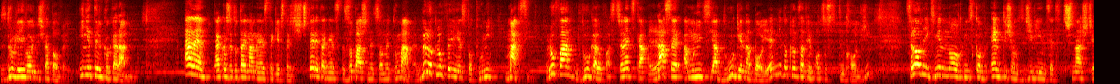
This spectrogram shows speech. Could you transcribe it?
z II wojny światowej. I nie tylko karabin. Ale jako, że tutaj mamy STG-44, tak więc zobaczmy co my tu mamy. Wylot lufy jest to tłumik Maxim. Lufa, długa lufa strzelecka, laser, amunicja, długie naboje. Nie do końca wiem o co z tym chodzi. Celownik zmiennoogniskowy M1913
